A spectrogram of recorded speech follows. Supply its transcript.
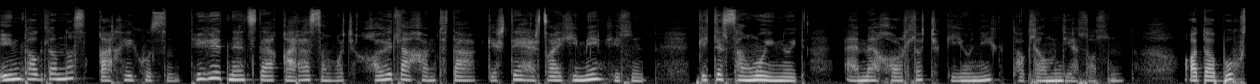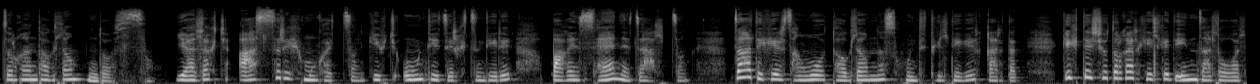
энэ тоглоомноос гарахыг хүснэ. Тэгээд найздаа гараа сунгаж хоёулаа хамтдаа гэртээ харьцгаа химэн хэлнэ. Гэтэл санхүү энэ үед амиа хорлож гиюныг тоглоомонд ялуулна. Одоо бүх 6 тоглоом дууссан. Ялагч асар их мөнгө хоцсон гэвч үүнтэй зэрэгцэн тэрээр багын сайн найзаа алдсан. За тэгэхээр санвуу тоглоомноос хүндэтгэлтэйгээр гардаг. Гэхдээ шударгаар хэлэхэд энэ залуу бол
